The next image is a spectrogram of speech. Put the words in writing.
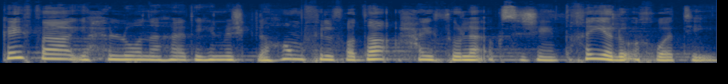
كيف يحلون هذه المشكلة؟ هم في الفضاء حيث لا أكسجين. تخيلوا إخوتي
